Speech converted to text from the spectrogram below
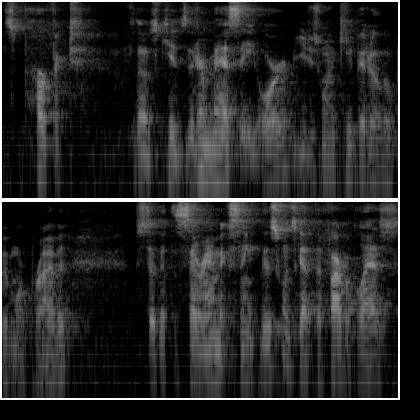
it's perfect for those kids that are messy or you just wanna keep it a little bit more private. Still got the ceramic sink. This one's got the fiberglass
